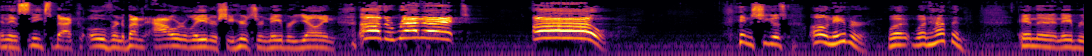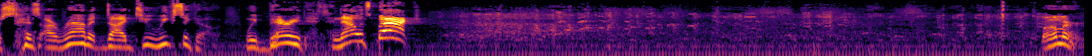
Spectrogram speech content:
And then sneaks back over. And about an hour later, she hears her neighbor yelling, Oh, the rabbit! Oh! And she goes, Oh, neighbor, what, what happened? And the neighbor says, Our rabbit died two weeks ago. We buried it, and now it's back. Bummer.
